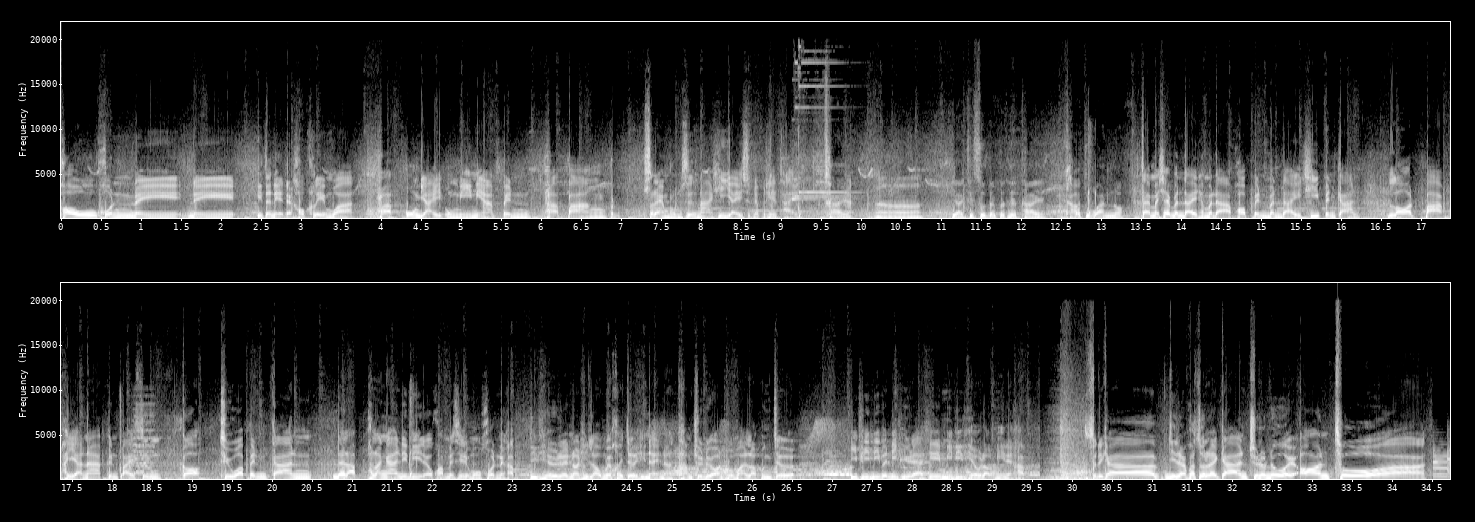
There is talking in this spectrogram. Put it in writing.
เขาคนในในอินเทอร์เน็ตอะเขาเคลมว่าพระองค์ใหญ่องค์นี้เนี่ยเป็นพระปางแสดงพระพุทธศาสนาที่ใหญ่ที่สุดในประเทศไทย ใช่อ่าใหญ่ที่สุดในประเทศไทยครับปัจจุบันเนาะแต่ไม่ใช่บันไดธรรมดา เพราะเป็นบันไดที่เป็นการลอดปากพญานาคขึ้นไป ซึ่งก็ถือว่าเป็นการได้รับพลังงานดีๆ และความเป็นสิริมงคลนะครับดีเทลเล็กน้อยที่เราไม่ค่อยเจอที่ไหนนะทำช่วยด้วยออนทัวร์มาเราเพิ่งเจอ EP นี้เป็น EP แรกที่มีดีเทลเหล่านี้นะครับ สวัสดีครับ ยินดีต้อนรับเข้าสู่รายการช่วยด้วยออนทัวร์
